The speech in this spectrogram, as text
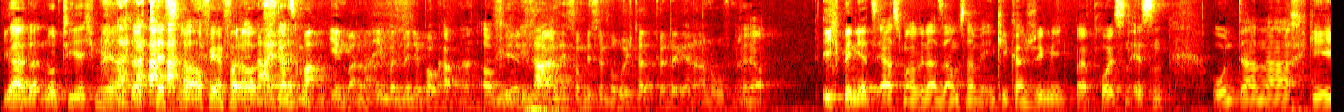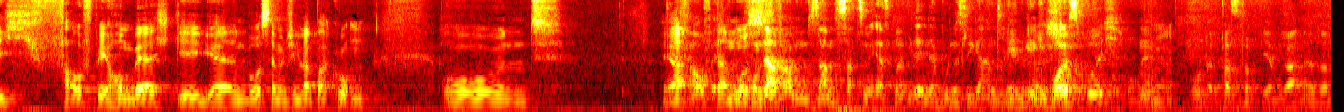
ja, das notiere ich mir. Das testen wir auf jeden Fall aus. Nein, ne? kannst du machen. Irgendwann mal. Irgendwann, wenn ihr Bock habt. Ne? Auf wenn jeden die Lage Fall. sich so ein bisschen beruhigt hat, könnt ihr gerne anrufen. Ne? Ja. Ich bin jetzt erstmal wieder Samstag mit in Kicker Jimmy bei Preußen Essen und danach gehe ich VfB Homberg gegen Borussia Mönchengladbach gucken und ja, VfL dann Bochum muss darf am Samstag zum ersten Mal wieder in der Bundesliga antreten Ja, gegen. Wolfsburg. Ne? ja. Oh, das passt doch. Die haben gerade so eine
